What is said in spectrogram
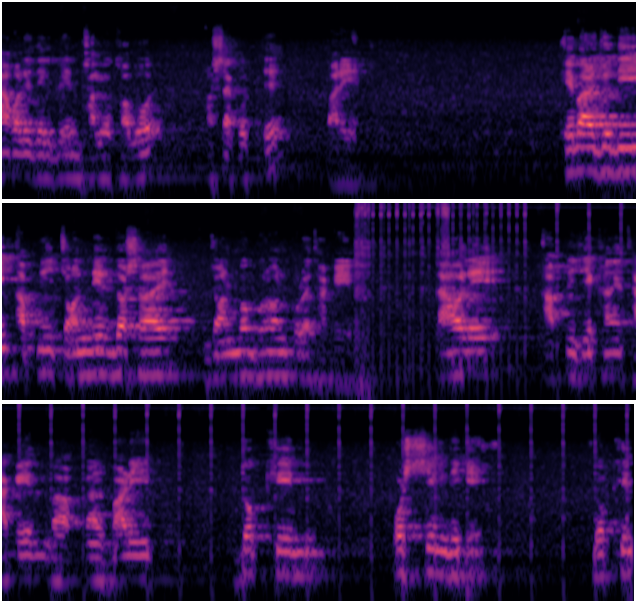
তাহলে দেখবেন ভালো খবর আশা করতে পারেন। এবার যদি আপনি চন্দ্রের দশায় জন্মগ্রহণ করে থাকেন, তাহলে আপনি যেখানে থাকেন বা আপনার বাড়ির দক্ষিণ পশ্চিম দিকে, দক্ষিণ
